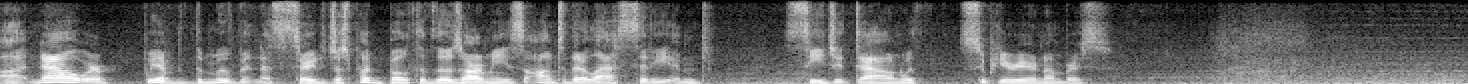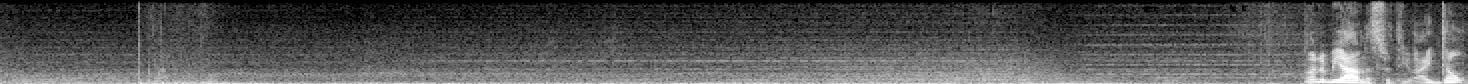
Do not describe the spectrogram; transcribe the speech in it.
Uh, now we're we have the movement necessary to just put both of those armies onto their last city and siege it down with superior numbers. I'm going to be honest with you. I don't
